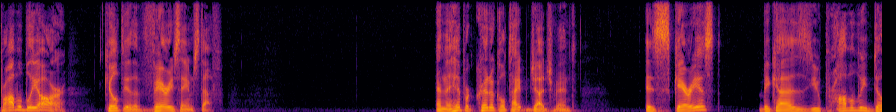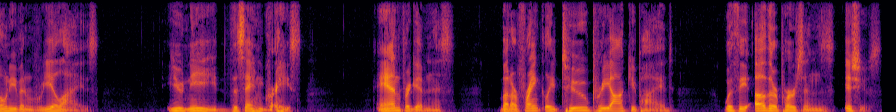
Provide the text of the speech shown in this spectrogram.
probably are guilty of the very same stuff. And the hypocritical type judgment is scariest because you probably don't even realize you need the same grace and forgiveness, but are frankly too preoccupied with the other person's issues.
